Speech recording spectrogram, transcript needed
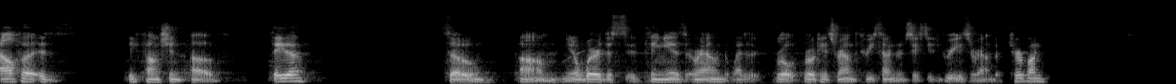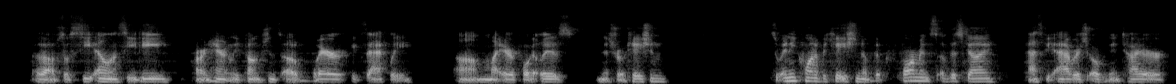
alpha is a function of theta. So, um, you know, where this thing is around, as it ro rotates around 360 degrees around the turbine. Uh, so CL and CD are inherently functions of where exactly um, my airfoil is in this rotation. So any quantification of the performance of this guy has to be averaged over the entire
